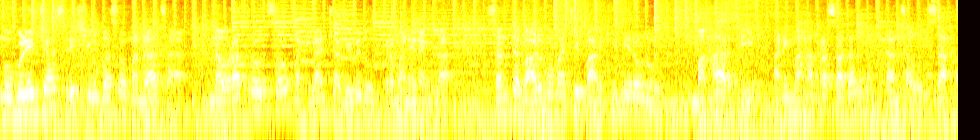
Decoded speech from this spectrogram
मुगळीच्या श्री शिवबसव मंडळाचा नवरात्रोत्सव महिलांच्या विविध उपक्रमाने रंगला. संत बाळूमामाची पालखी मिरवणूक महाआरती आणि महाप्रसादात भक्तांचा उत्साह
